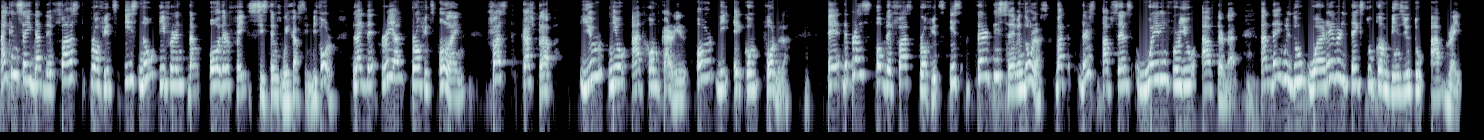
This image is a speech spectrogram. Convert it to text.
I can say that the fast profits is no different than other fake systems we have seen before like the Real Profits Online, Fast Cash Club, Your New At-Home Career, or the Ecom Formula. Uh, the price of the Fast Profits is $37, but there's upsells waiting for you after that, and they will do whatever it takes to convince you to upgrade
